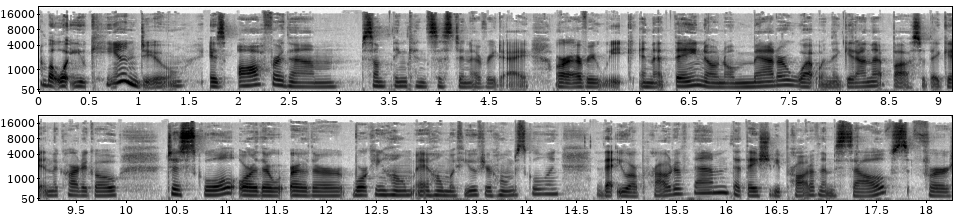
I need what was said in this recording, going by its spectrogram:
But what you can do is offer them something consistent every day or every week and that they know no matter what when they get on that bus or they get in the car to go to school or they're or they're working home at home with you if you're homeschooling that you are proud of them that they should be proud of themselves for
